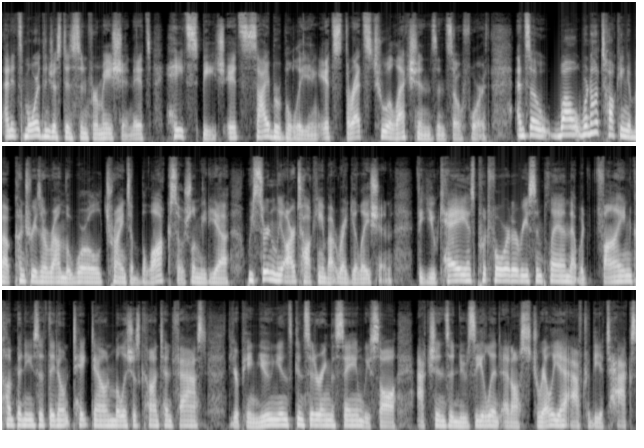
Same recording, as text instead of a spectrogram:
And it's more than just disinformation. It's hate speech, it's cyberbullying, it's threats to elections and so forth. And so while we're not talking about countries around the world trying to block social media, we certainly are talking about regulation. The UK has put forward a recent plan that would fine companies if they don't take down malicious content fast. The European Union's considering the same. We saw actions in New Zealand Zealand and Australia after the attacks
